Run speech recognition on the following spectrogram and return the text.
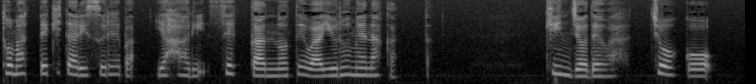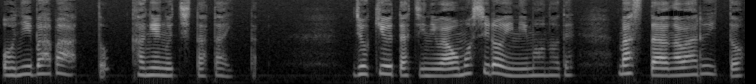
止まってきたりすれば、やはり折檻の手は緩めなかった。近所では長子を鬼ババアと陰口叩いた。女給たちには面白い見物で、マスターが悪いと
